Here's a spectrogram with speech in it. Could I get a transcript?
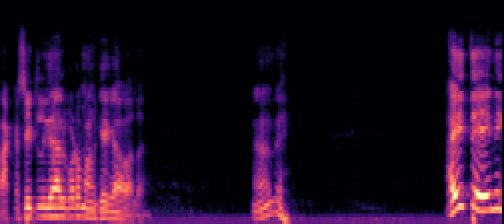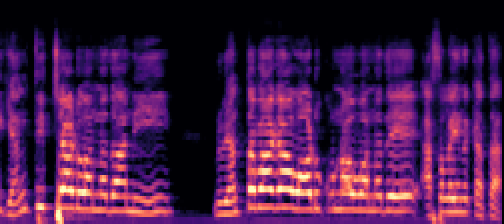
పక్క చెట్లు గాలి కూడా మనకే కావాలా? అయితే నీకు ఎంత ఇచ్చాడు అన్నదాన్ని నువ్వు ఎంత బాగా వాడుకున్నావు అన్నదే అసలైన కథ.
